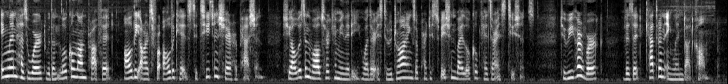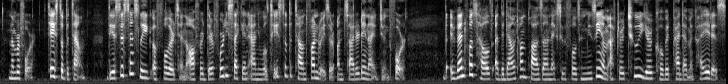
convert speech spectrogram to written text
England has worked with a local nonprofit, All the Arts for All the Kids, to teach and share her passion. She always involves her community, whether it's through drawings or participation by local kids or institutions. To view her work, visit catherineengland.com. Number 4. Taste of the Town. The Assistance League of Fullerton offered their 42nd annual Taste of the Town fundraiser on Saturday night, June 4. The event was held at the downtown plaza next to the Fullerton Museum after a two year COVID pandemic hiatus.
